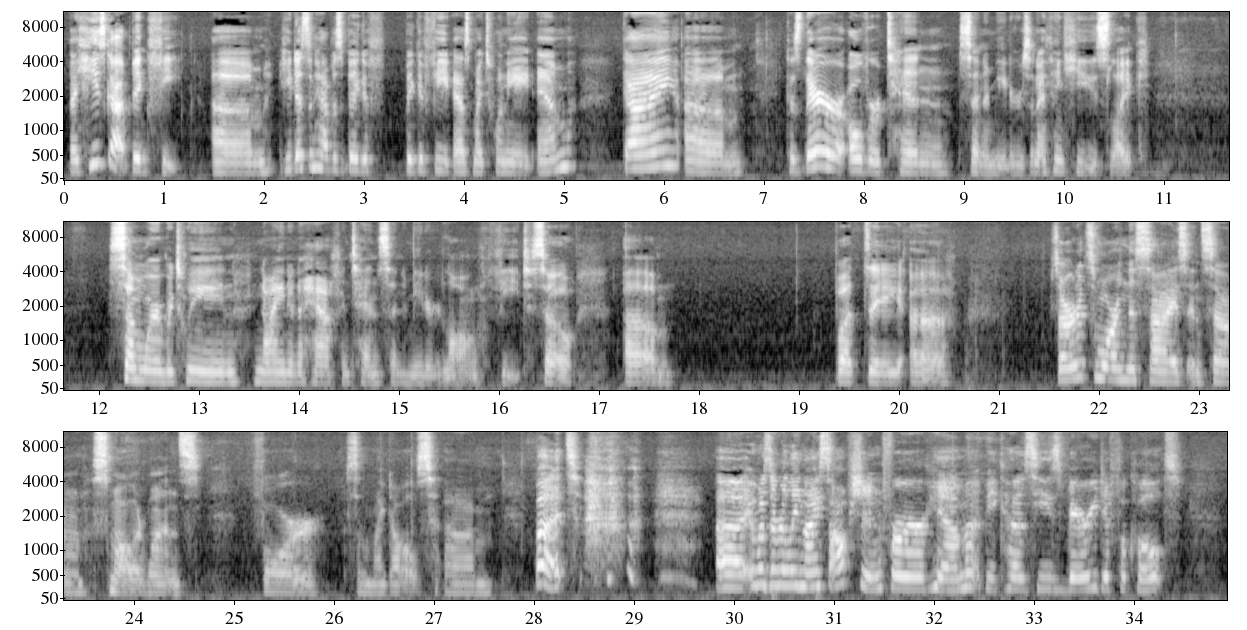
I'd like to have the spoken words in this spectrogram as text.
like he's got big feet um, he doesn't have as big a big a feet as my 28M guy because um, they're over 10 centimeters and I think he's like somewhere between nine and a half and 10 centimeter long feet so um, but they uh, so I ordered some more in this size and some smaller ones for some of my dolls. Um, but uh, it was a really nice option for him because he's very difficult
